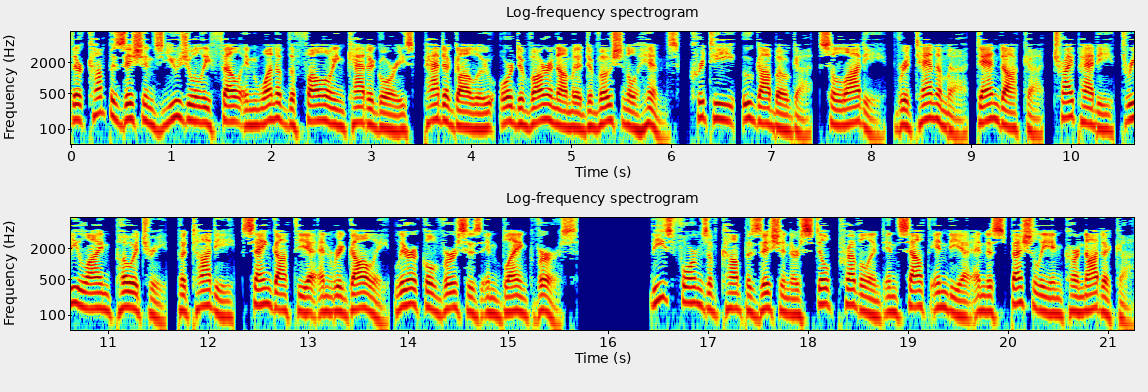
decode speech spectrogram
Their compositions usually fell in one of the following categories: Padagalu or Devaranama devotional hymns, Kriti, Ugabhoga, Saladi, Vratanama, Dandaka, Tripadi, three-line poetry, Patadi, Sangathya and Ragali, lyrical verses in blank verse. These forms of composition are still prevalent in South India and especially in Karnataka.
